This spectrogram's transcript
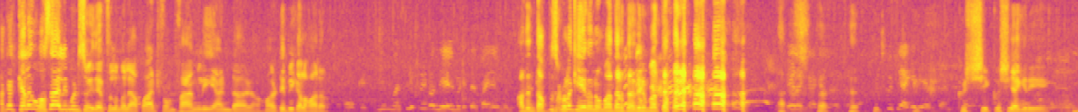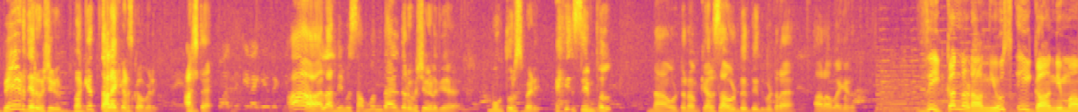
ಹಾಗಾಗಿ ಕೆಲವು ಹೊಸ ಎಲಿಮೆಂಟ್ಸು ಇದೆ ಫಿಲ್ಮಲ್ಲಿ apart from family and typical horror okay ನಿಮ್ಮ ಸೀಕ್ರೆಟ್ ಒಂದು ಹೇಳ್ಬಿಡಿ ಸರ್ ಫೈನಲ್ ಅದನ್ನ ತಪ್ಪಿಸ್ಕೊಳ್ಳೋಕೆ ಏನೇನೋ ಮಾತಾಡ್ತಾ ಇದ್ರಿ ಮತ್ತೆ? ಖುಷಿ ಖುಷಿಯಾಗಿರಿ. ಬೇಡದಿರೋ ವಿಷಯಗಳ ಬಗ್ಗೆ ತಲೆ ಕೆಡಿಸ್ಕೋಬೇಡಿ. ಅಷ್ಟೇ. ಆ ಅಲ್ಲ ನಿಮ್ಮ ಸಂಬಂಧ ಇಲ್ದಿರೋ ವಿಷಯಗಳಿಗೆ ಮೂಗು ತೋರಿಸ್ಬೇಡಿ. ಸಿಂಪಲ್ ನಾವು ಉಂಟು ನಮ್ಮ ಕೆಲಸ ಉಂಟು ತಿಂದ್ಬಿಟ್ರೆ ಆರಾಮಾಗಿರುತ್ತೆ. ಜಿ ಕನ್ನಡ ನ್ಯೂಸ್ ಈಗ ನಿಮ್ಮ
